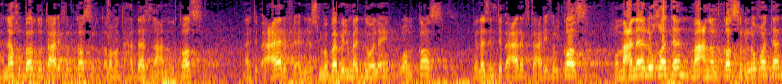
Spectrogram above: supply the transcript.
وهناخد برضو تعريف القصر. طالما تحدثنا عن القصر هتبقى عارف لأن اسمه باب المد ولا إيه والقصر فلازم تبقى عارف تعريف القصر. ومعناه لغة معنى القصر لغة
